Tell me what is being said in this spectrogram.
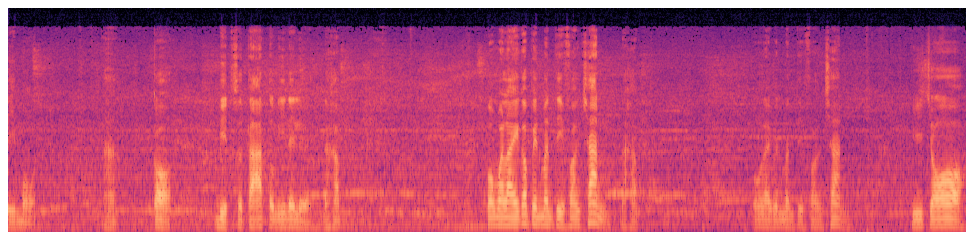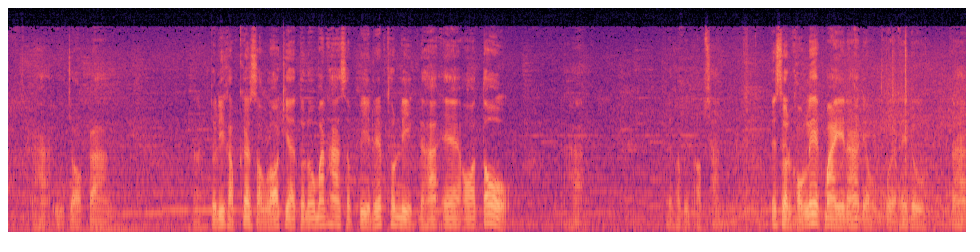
รีโมทนะฮะก็บิดสตาร์ทตรงนี้ได้เลยนะครับ พวงมาลัยก็เป็นมัลติฟังก์ชันนะครับพวงมาลัยเป็นมัลติฟังก์ชันมีจอนะฮะมีจอกลาง ตัวนี้ขับเคลื่อน 2 ล้อเกียร์อัตโนมัติ 5 สปีดเรฟโทนิกนะฮะแอร์ออโต้นะฮะนี่ก็เป็นออปชันในส่วนของเลขไม่นะฮะ เดี๋ยวผมเปิดให้ดูนะฮะ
